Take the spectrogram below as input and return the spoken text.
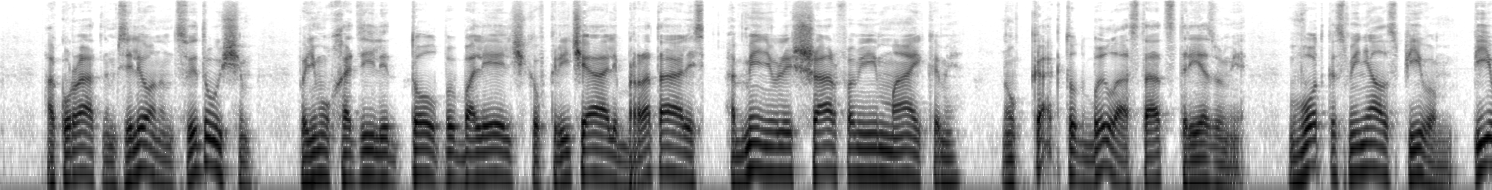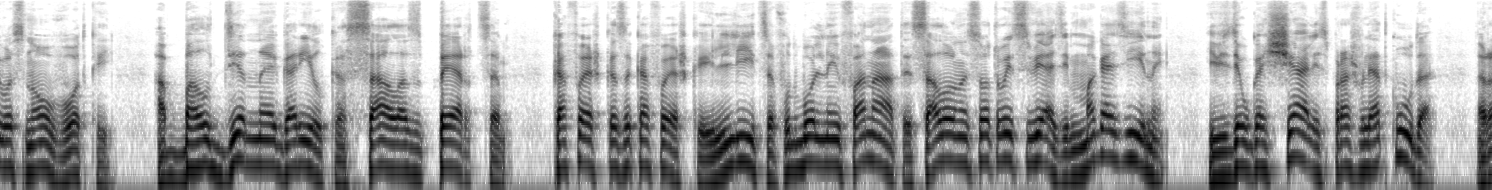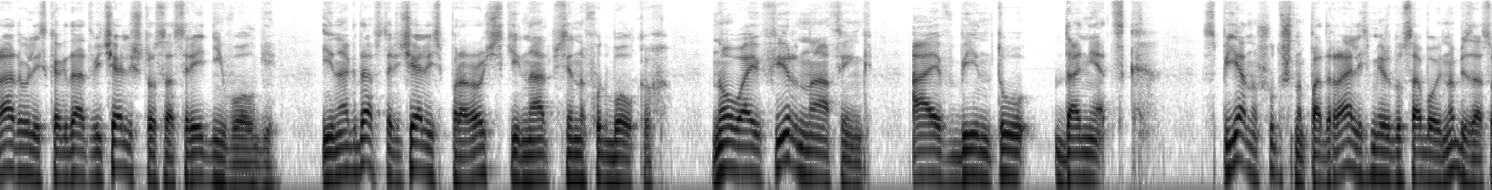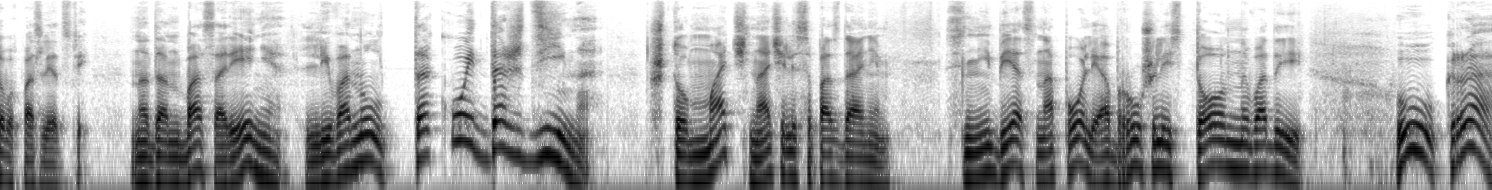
Аккуратным, зеленым, цветущим. По нему ходили толпы болельщиков, кричали, братались, обменивались шарфами и майками. Ну как тут было остаться трезвыми? Водка сменялась пивом, пиво снова водкой – Обалденная горилка, сало с перцем, кафешка за кафешкой, лица, футбольные фанаты, салоны сотовой связи, магазины. И везде угощали, спрашивали откуда. Радовались, когда отвечали, что со Средней Волги. Иногда встречались пророческие надписи на футболках. No, I fear nothing. I've been to Donetsk. С пьяну шуточно подрались между собой, но без особых последствий на Донбасс-арене ливанул такой дождина, что матч начали с опозданием. С небес на поле обрушились тонны воды. «Украина!»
